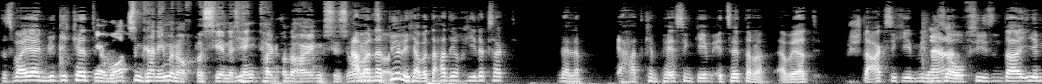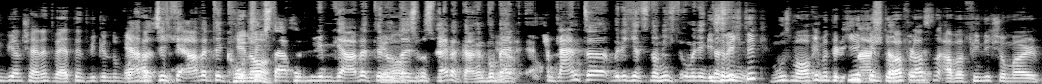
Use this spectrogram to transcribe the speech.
Das war ja in Wirklichkeit, Ja, Watson kann immer noch passieren. Es hängt halt von der heutigen Saison aber jetzt ab. natürlich, aber da hat ja auch jeder gesagt, weil er, er hat kein Passing Game etc. Aber er hat stark sich eben in Ja. dieser Offseason da irgendwie anscheinend weiterentwickelt und Er hat an sich gearbeitet, Coaching-Staff hat mit ihm gearbeitet Genau. und da ist was weitergegangen. Wobei Ja. Atlanta würde ich jetzt noch nicht unbedingt... ist richtig, muss man auch immer die Kirche im Dorf lassen, aber finde ich schon mal,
